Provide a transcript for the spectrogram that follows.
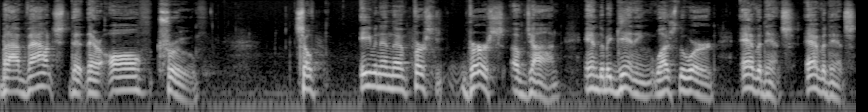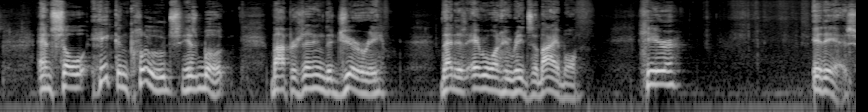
but I vouch that they're all true. So even in the first verse of John, in the beginning was the Word, evidence, evidence. And so he concludes his book by presenting the jury, that is everyone who reads the Bible. Here it is.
